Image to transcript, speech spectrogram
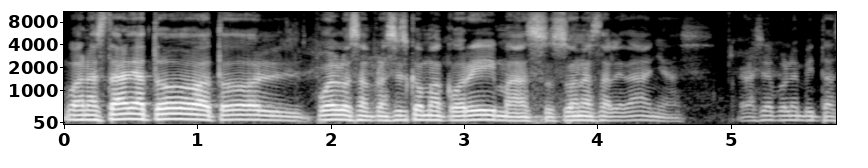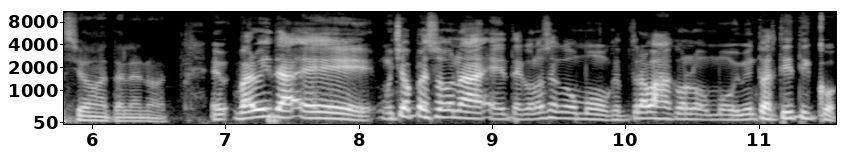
Buenas tardes a todo, a todo el pueblo de San Francisco de Macorís, más sus zonas aledañas. Gracias por la invitación a Telenor. Eh, Barbita, eh, muchas personas eh, te conocen como que tú trabajas con los movimientos artísticos.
